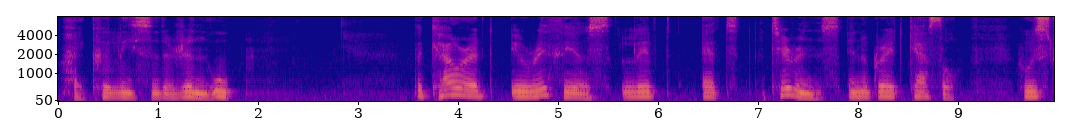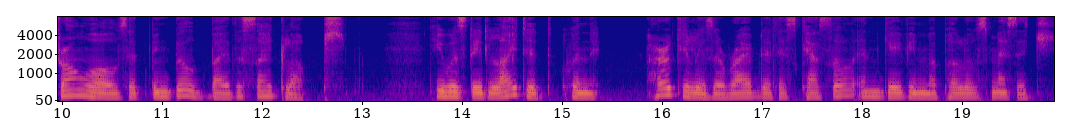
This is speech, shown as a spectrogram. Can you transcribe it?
海克力斯的任务。The coward Eurystheus lived at Tiryns in a great castle, whose strong walls had been built by the Cyclops. He was delighted when Hercules arrived at his castle and gave him Apollo's message。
